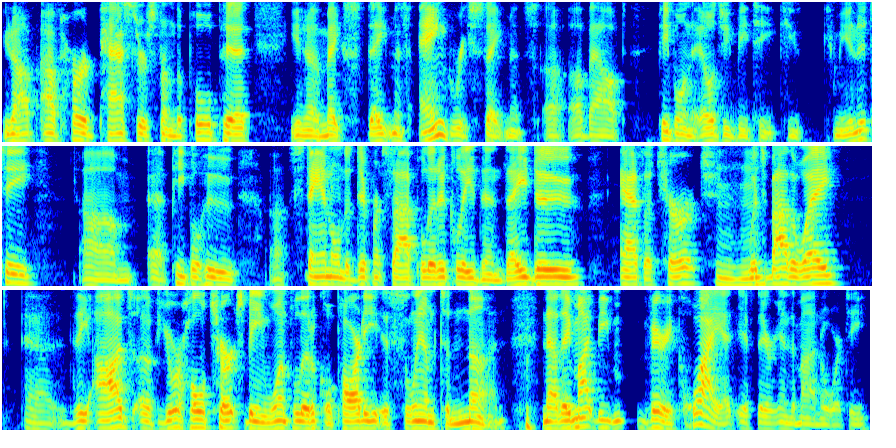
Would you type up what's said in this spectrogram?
You know, I've, I've heard pastors from the pulpit, you know, make statements, angry statements uh, about people in the LGBTQ community, um, uh, people who uh, stand on a different side politically than they do as a church. Which, by the way, uh, the odds of your whole church being one political party is slim to none. now they might be very quiet if they're in the minority,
